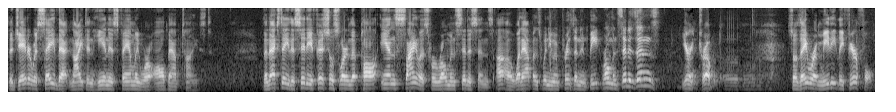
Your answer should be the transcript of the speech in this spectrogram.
The jailer was saved that night, and he and his family were all baptized. The next day, the city officials learned that Paul and Silas were Roman citizens. Uh oh, what happens when you imprison and beat Roman citizens? You're in trouble. So they were immediately fearful.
